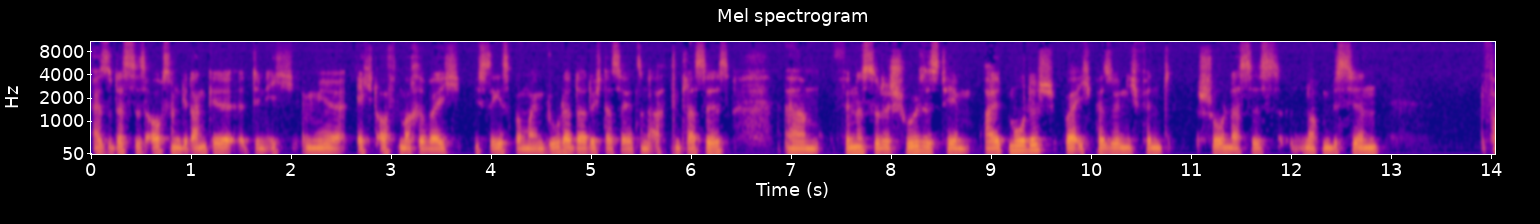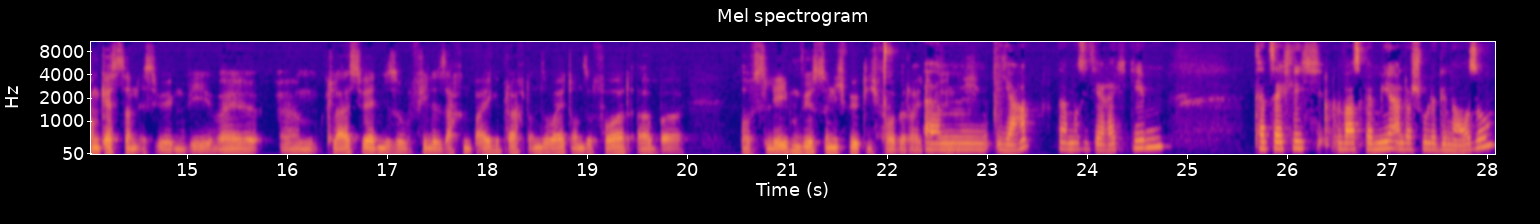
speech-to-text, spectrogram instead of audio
also das ist auch so ein Gedanke, äh, den ich mir echt oft mache, weil ich, ich sehe es bei meinem Bruder dadurch, dass er jetzt in der achten Klasse ist. Ähm, findest du das Schulsystem altmodisch? Weil ich persönlich finde schon, dass es noch ein bisschen von gestern ist irgendwie, weil ähm, klar, es werden dir so viele Sachen beigebracht und so weiter und so fort, aber aufs Leben wirst du nicht wirklich vorbereitet. Ähm, ja, da muss ich dir recht geben. Tatsächlich war es bei mir an der Schule genauso.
